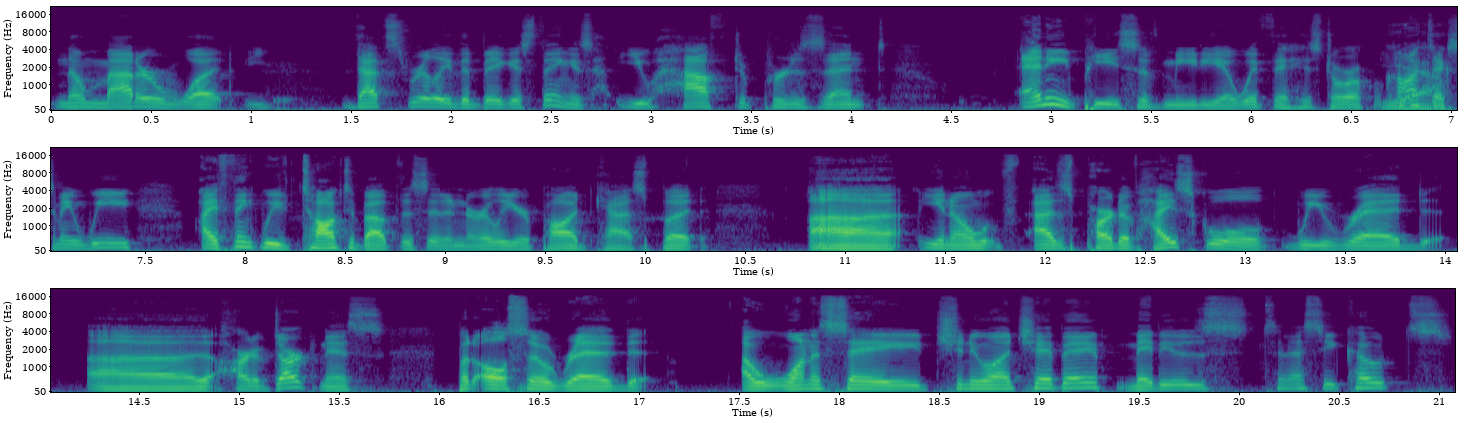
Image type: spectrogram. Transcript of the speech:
no matter what, that's really the biggest thing is you have to present any piece of media with the historical Yeah. context. I mean, we I think we've talked about this in an earlier podcast, but uh, you know, as part of high school, we read uh, Heart of Darkness, but also read I want to say Chinua Achebe, maybe it was Ta-Nehisi Coates.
